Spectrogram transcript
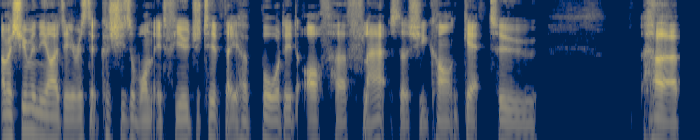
I'm assuming the idea is that because she's a wanted fugitive, they have boarded off her flat so she can't get to her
